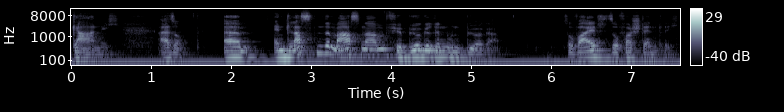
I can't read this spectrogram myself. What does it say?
gar nicht. Also, ähm, entlastende Maßnahmen für Bürgerinnen und Bürger. Soweit, so verständlich.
